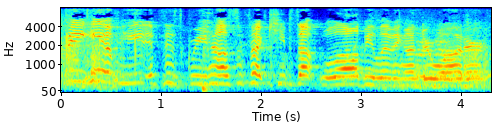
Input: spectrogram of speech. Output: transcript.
Speaking of heat, if this greenhouse effect keeps up, we'll all be living underwater. By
